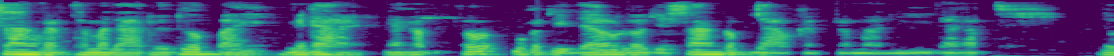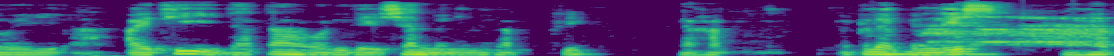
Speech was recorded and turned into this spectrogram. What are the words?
สร้างแบบธรรมดาโดยทั่วไปไม่ได้นะครับเพราะปกติแล้วเราจะสร้างดรอปดาวกันประมาณนี้นะครับ โดยไปที่ data validation แบบนี้นะครับคลิกนะครับแล้วก็เลือกเป็น list นะครับ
